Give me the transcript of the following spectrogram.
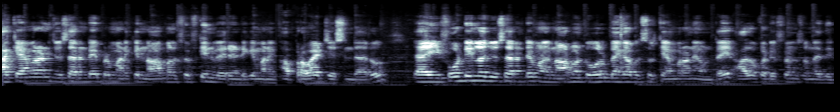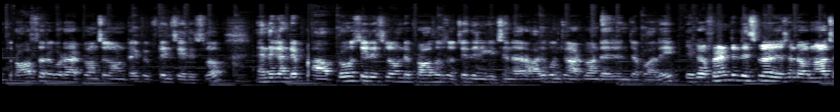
ఆ కెమెరాని చూసారంటే ఇప్పుడు మనకి నార్మల్ ఫిఫ్టీన్ వేరియంట్కి మనకి ప్రొవైడ్ చేసిండారు. ఈ ఫోర్టీన్లో చూసారంటే మనకి నార్మల్ ట్వెల్వ్ మెగా పిక్సెల్ కెమెరానే ఉంటాయి. అదొక డిఫరెన్స్ ఉన్నది. ప్రాసెసర్ కూడా అడ్వాన్స్గా ఉంటాయి ఫిఫ్టీన్ సిరీస్లో. ఎందుకంటే ప్రో సిరీస్లో ఉండే ప్రాసెస్ వచ్చి దీనికి ఇచ్చినారు. అది కొంచెం అడ్వాంటేజ్ అని చెప్పాలి. ఇక్కడ ఫ్రంట్ డిస్ప్లే చూసింటే ఒక నాచ్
